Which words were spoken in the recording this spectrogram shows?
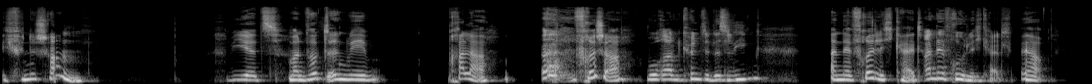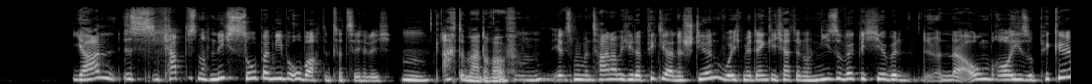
Ich finde schon. Wie jetzt? Man wirkt irgendwie praller, frischer, Woran könnte das liegen? an der Fröhlichkeit. An der Fröhlichkeit. Ja. Ja, ist, ich habe das noch nicht so bei mir beobachtet tatsächlich. Hm. Achte mal drauf. Jetzt momentan habe ich wieder Pickel an der Stirn, wo ich mir denke, ich hatte noch nie so wirklich hier über an der Augenbraue hier so Pickel.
